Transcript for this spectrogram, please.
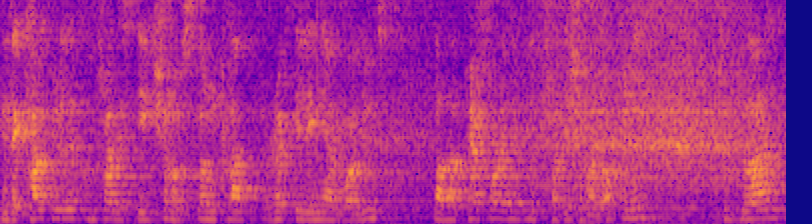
in the calculated contradistinction of stone-clad rectilinear volumes that are perforated with traditional openings to blind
